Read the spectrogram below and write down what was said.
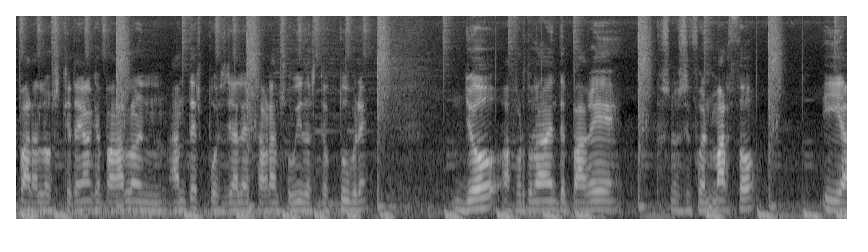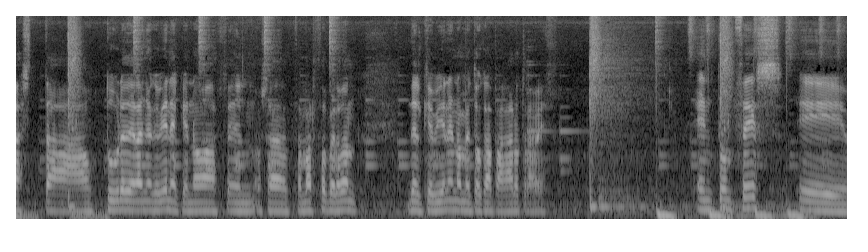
Para los que tengan que pagarlo antes, pues ya les habrán subido este octubre. Yo afortunadamente pagué, pues no sé si fue en marzo y hasta octubre del año que viene, que no hacen, o sea, hasta marzo, perdón, del que viene no me toca pagar otra vez. Entonces, eh,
